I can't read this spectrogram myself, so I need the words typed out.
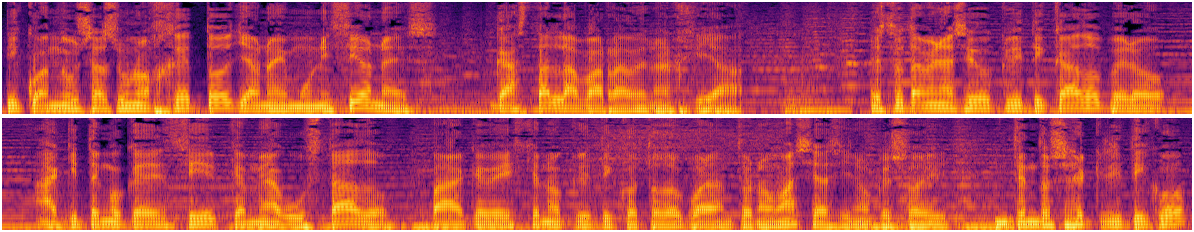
Y cuando usas un objeto ya no hay municiones. Gastas la barra de energía. Esto también ha sido criticado, pero aquí tengo que decir que me ha gustado. Para que veáis que no critico todo por antonomasia, sino que soy intento ser crítico.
